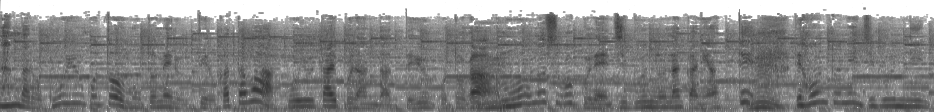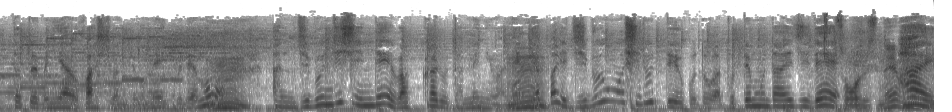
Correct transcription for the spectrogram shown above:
なんだろうこういうことを求めるっていう方はこういうタイプなんだっていうことが、うん。ものすごくね自分の中にあって、うん。で本当に自分に例えば似合うファッションでもメイクでも、うん。あの自分自身で分かるためにはね、うん。やっぱり自分を知るっていうことがとても大事で。そうですね。はい。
